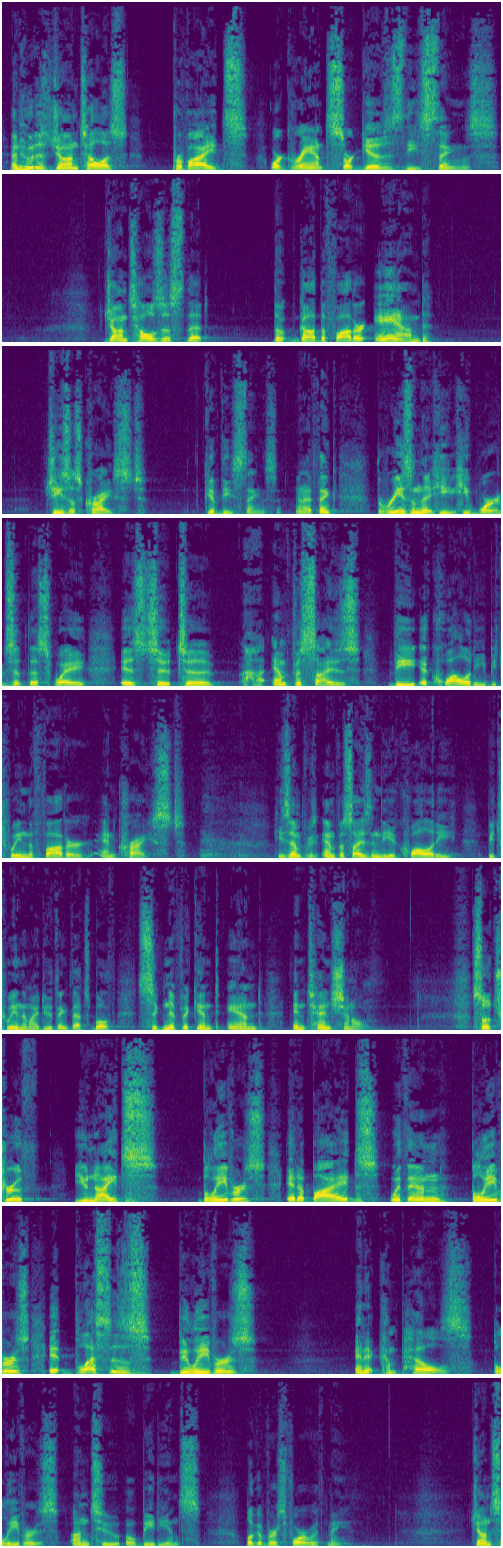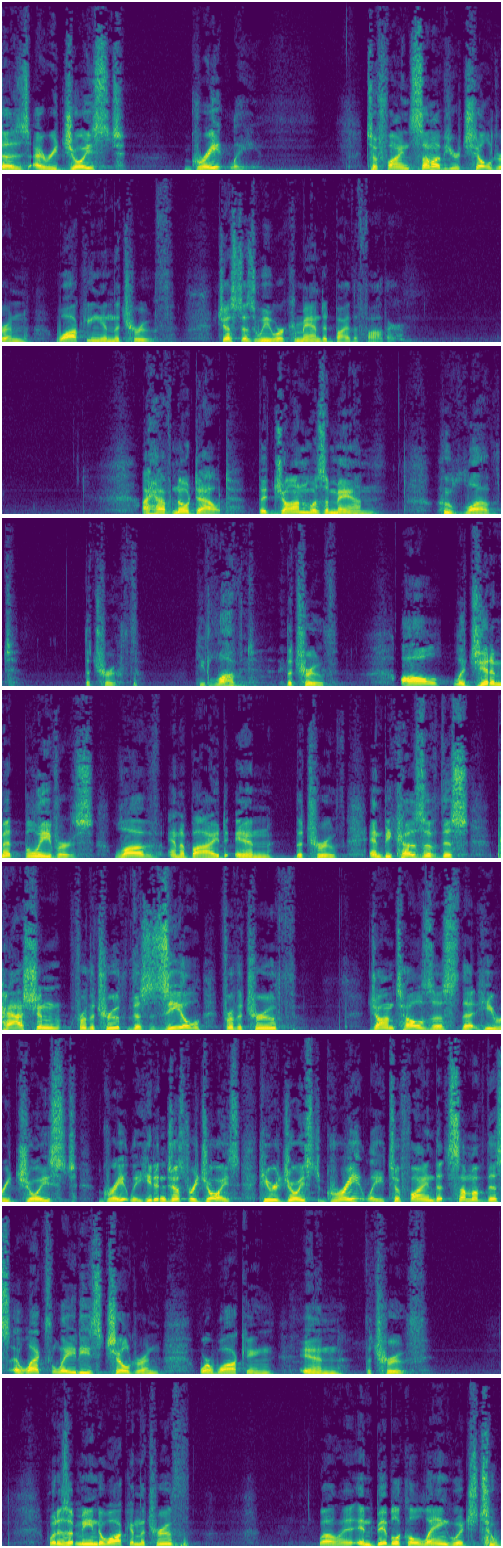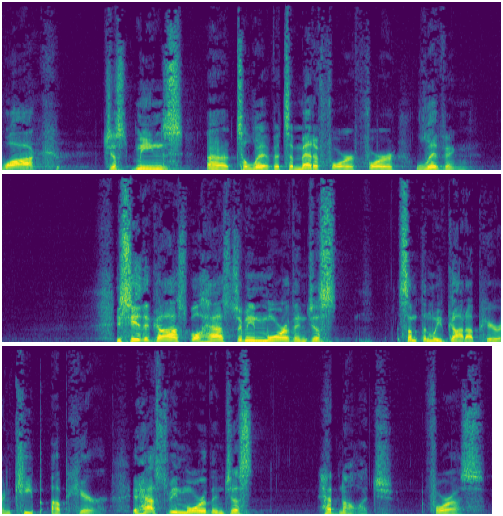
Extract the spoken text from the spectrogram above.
And who does John tell us provides or grants or gives these things? John tells us that the, God the Father and Jesus Christ give these things. And I think the reason that he, he words it this way is to, to uh, emphasize the equality between the Father and Christ. He's em- emphasizing the equality between them. I do think that's both significant and intentional. So, truth unites believers, it abides within believers, it blesses believers, and it compels believers unto obedience. Look at verse 4 with me. John says, I rejoiced greatly to find some of your children walking in the truth, just as we were commanded by the Father. I have no doubt that John was a man who loved the truth. He loved the truth. All legitimate believers love and abide in the truth. And because of this passion for the truth, this zeal for the truth, John tells us that he rejoiced greatly. He didn't just rejoice, he rejoiced greatly to find that some of this elect lady's children were walking in the truth. What does it mean to walk in the truth? Well, in biblical language, to walk just means uh, to live. It's a metaphor for living. You see, the gospel has to be more than just something we've got up here and keep up here. It has to be more than just head knowledge for us.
